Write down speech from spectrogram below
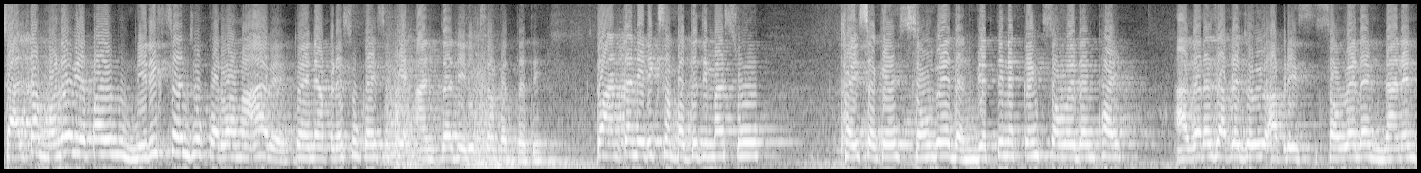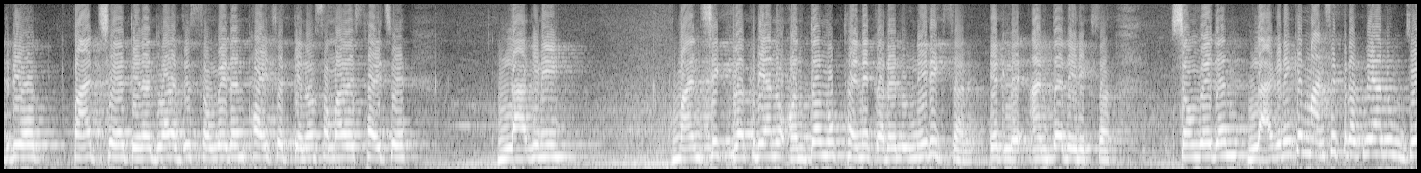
ચાલતા મનોવ્યાપારોનું નિરીક્ષણ જો કરવામાં આવે, તો એને આપણે શું કહી શકીએ? આંતર નિરીક્ષણ પદ્ધતિ. તો આંતર નિરીક્ષણ પદ્ધતિમાં શું થઈ શકે? સંવેદન. વ્યક્તિને કંઈક સંવેદન થાય. આગળ જ આપણે જોયું, આપણી સંવેદન જ્ઞાનેન્દ્રિયો પાંચ છે, તેના દ્વારા જે સંવેદન થાય છે, તેનો સમાવેશ થાય છે. લાગણી, માનસિક પ્રક્રિયાનું અંતર્મુખ થઈને કરેલું નિરીક્ષણ એટલે આંતર નિરીક્ષણ સંવેદન, લાગણી કે માનસિક પ્રક્રિયાનું જે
